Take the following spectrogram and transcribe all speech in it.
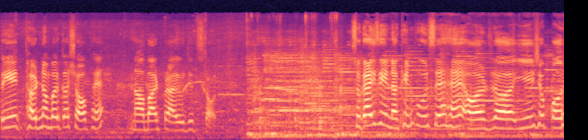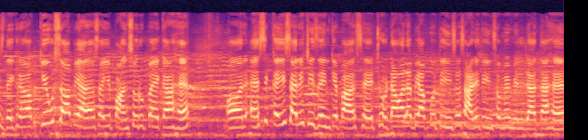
तो ये थर्ड नंबर का शॉप है, नाबार्ड प्रायोजित स्टॉल सो so गाइज़ ये नखिनपुर से है और ये जो पर्स देख रहे हो आप क्यूट सा प्यारा सा, ये पाँच सौ रुपये का है। और ऐसी कई सारी चीज़ें इनके पास है। छोटा वाला भी आपको तीन सौ, साढ़े तीन सौ में मिल जाता है।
